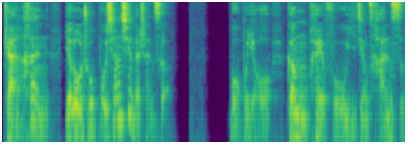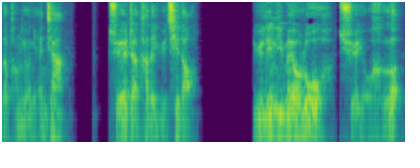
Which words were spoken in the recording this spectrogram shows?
战恨也露出不相信的神色。我不由更佩服已经惨死的朋友年家，学着他的语气道：“雨林里没有路，却有河。”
